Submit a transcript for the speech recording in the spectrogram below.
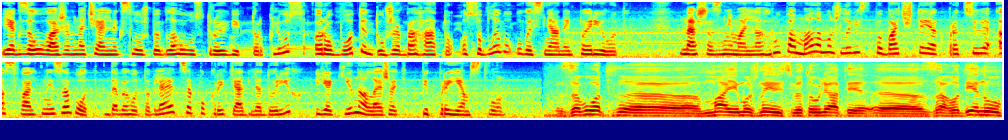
Як зауважив начальник служби благоустрою Віктор Клюс, роботи дуже багато, особливо у весняний період. Наша знімальна група мала можливість побачити, як працює асфальтний завод, де виготовляється покриття для доріг, які належать підприємству. Завод е, має можливість виготовляти е, за годину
